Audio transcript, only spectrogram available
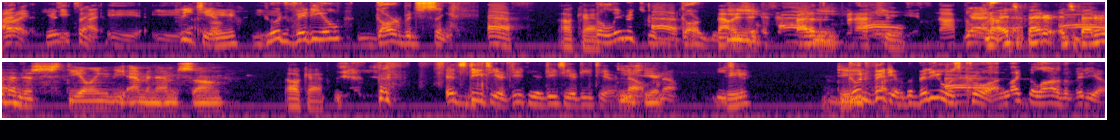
All I- right, here's the E- thing. I- E, E, C tier. Oh, e. Good video, garbage singing. F. okay. The lyrics were F. garbage. Now is E. it, is it better than FNAF 2? It's not the Yes. one. No, it's better. It's better than just stealing the Eminem song. Okay. It's D tier, D tier, D tier, D tier. D No, tier. no. D tier. D? D. Good video. The video was cool. I liked a lot of the video.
